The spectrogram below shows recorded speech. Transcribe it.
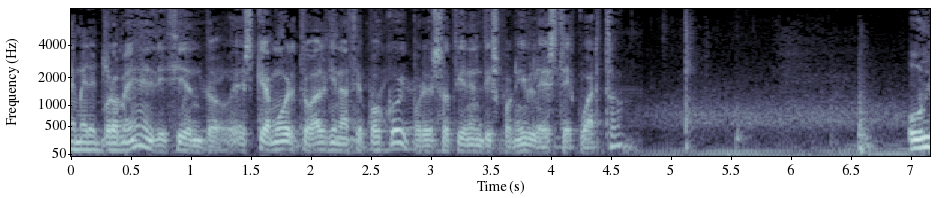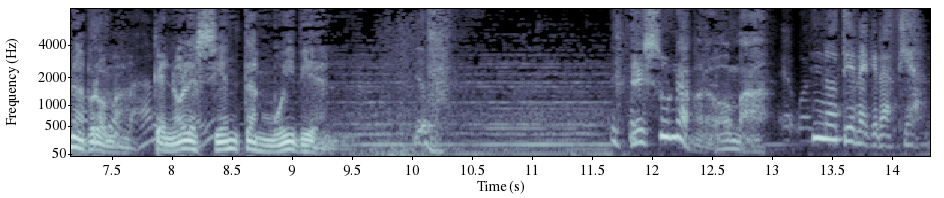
Bromeé diciendo, ¿es que ha muerto alguien hace poco y por eso tienen disponible este cuarto? Una broma que no les sienta muy bien. Es una broma. No tiene gracia.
